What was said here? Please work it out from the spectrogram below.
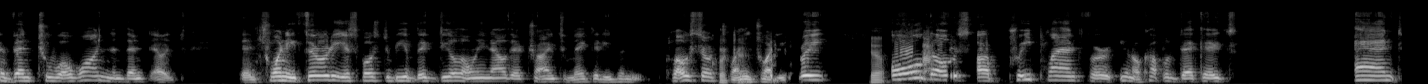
event 201 and then uh, 2030 is supposed to be a big deal only now they're trying to make it even closer Quicker. 2023 yeah. all those are pre-planned for you know a couple of decades and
